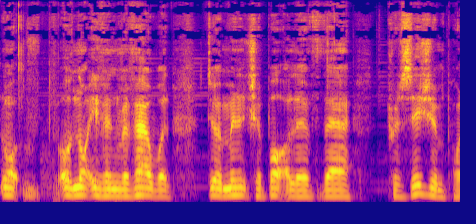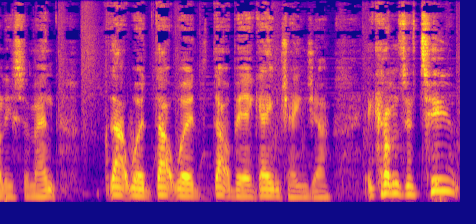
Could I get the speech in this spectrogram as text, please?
not, or not even Revell would do a miniature bottle of their precision poly cement, that would, that would, that would be a game changer. It comes with two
